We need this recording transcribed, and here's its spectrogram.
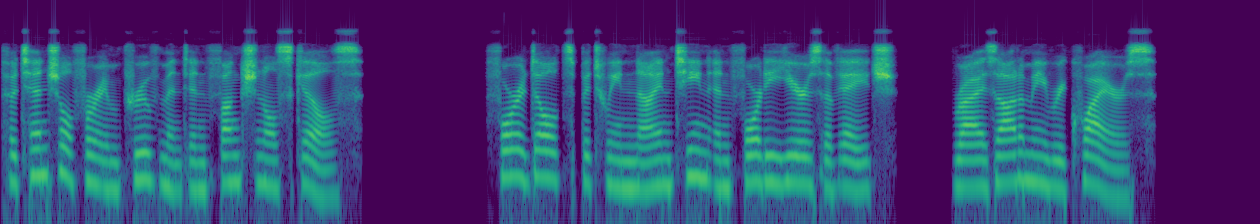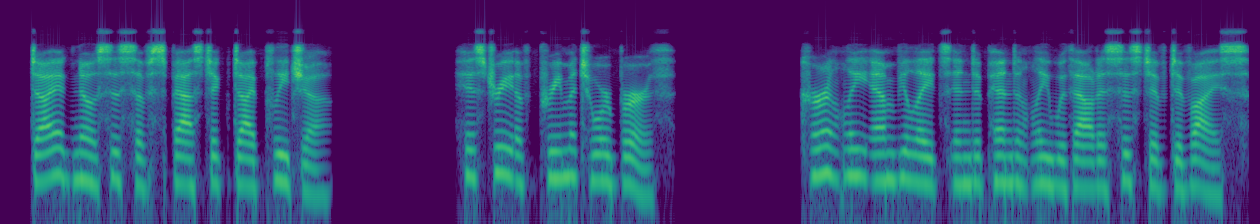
Potential for improvement in functional skills. For adults between 19 and 40 years of age, rhizotomy requires Diagnosis of spastic diplegia. History of premature birth. Currently ambulates independently without assistive device.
